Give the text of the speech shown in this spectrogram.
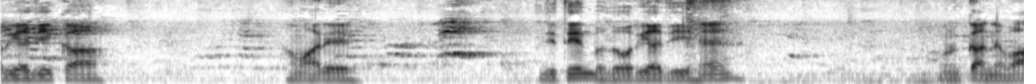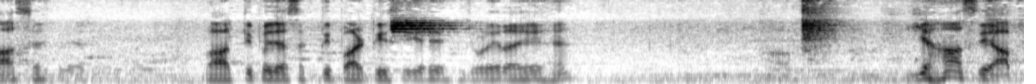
भदौरिया जी का हमारे जितेंद्र भदौरिया जी हैं। उनका निवास है। भारतीय प्रजाशक्ति पार्टी से ये जुड़े रहे हैं। यहाँ से आप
